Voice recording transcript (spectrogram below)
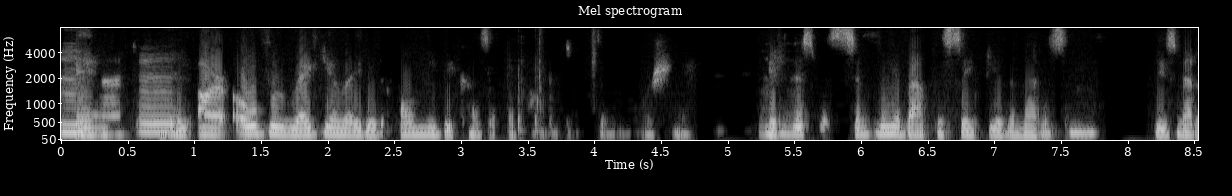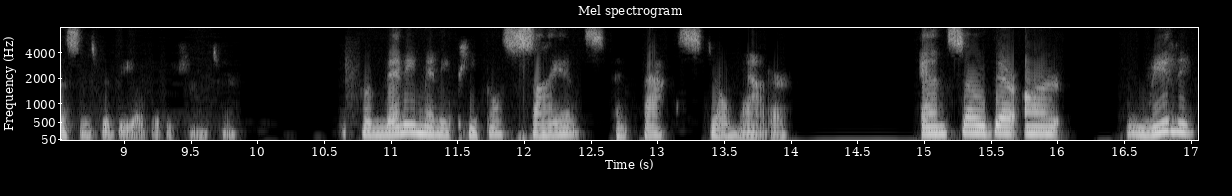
Mm. and Mm. they are overregulated only because of the politics of abortion. If Mhm. this was simply about the safety of the medicine, these medicines would be over the counter. For many, many people, science and facts still matter. And so there are really,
